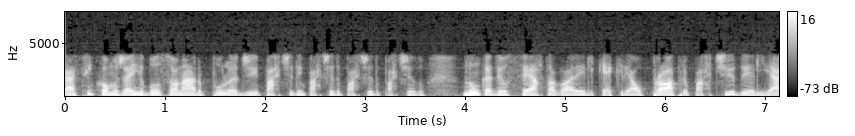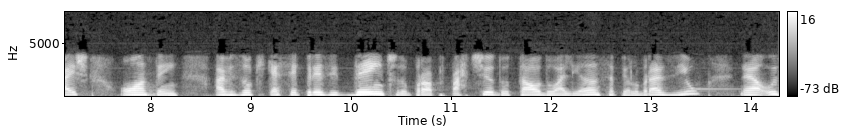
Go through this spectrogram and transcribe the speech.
assim como Jair Bolsonaro pula de partido em partido, partido, partido, nunca deu certo, agora ele quer criar o próprio partido, e aliás, ontem avisou que quer ser presidente do próprio partido, o tal do Aliança pelo Brasil. Né? O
